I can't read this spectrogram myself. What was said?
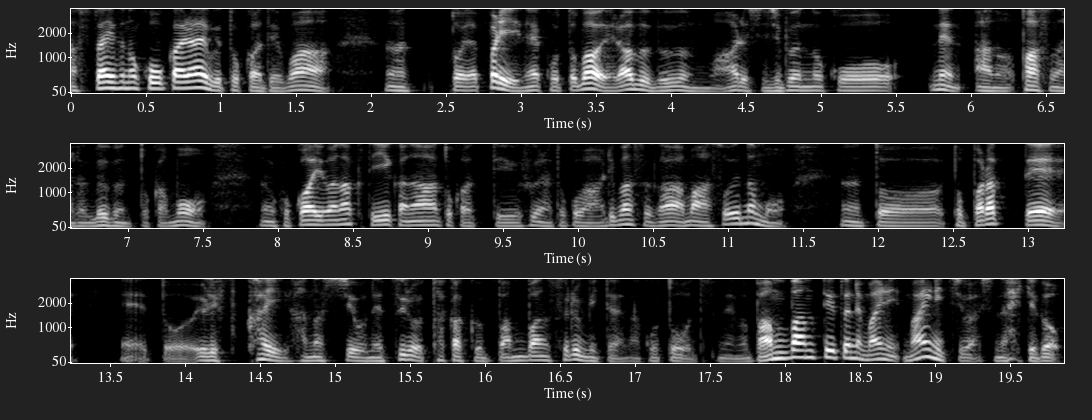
ま、スタイフの公開ライブとかでは、うんとやっぱりね言葉を選ぶ部分もあるし自分のこうねあのパーソナルの部分とかも、うん、ここは言わなくていいかなとかっていう風なとこはありますがまあそういうのも、うんと、取っ払って、えーと、より深い話を熱量高くバンバンするみたいなことをですね、まあ、バンバンっていうとね毎日毎日はしないけど、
